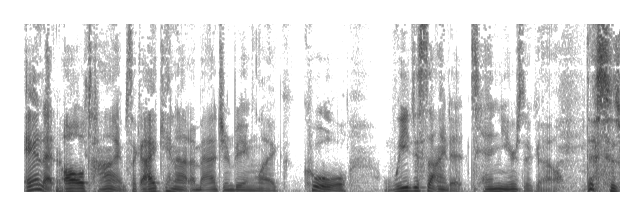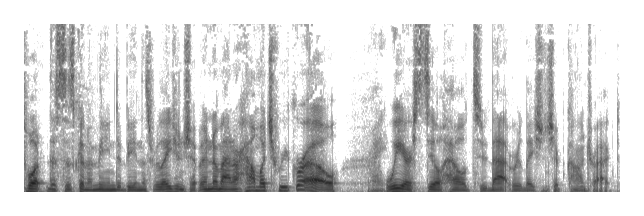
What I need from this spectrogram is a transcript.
and at all times. Like I cannot imagine being like, cool, we decided it 10 years ago. This is what this is going to mean to be in this relationship. And no matter how much we grow, Right. we are still held to that relationship contract.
